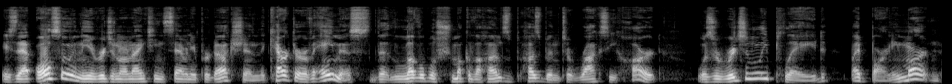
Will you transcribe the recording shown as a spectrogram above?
is that also in the original 1970 production, the character of Amos, the lovable schmuck of a hus- husband to Roxie Hart, was originally played by Barney Martin.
